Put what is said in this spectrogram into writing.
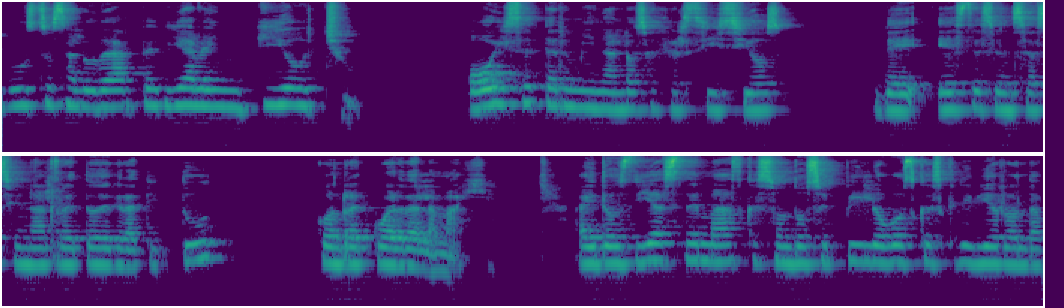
gusto saludarte día 28. Hoy se terminan los ejercicios de este sensacional reto de gratitud con Recuerda la magia. Hay dos días de más que son dos epílogos que escribió Ronda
